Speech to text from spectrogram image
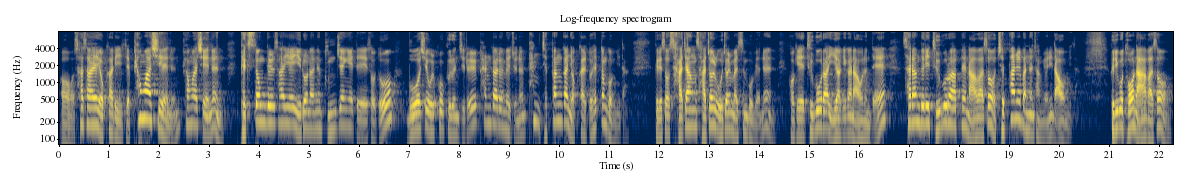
어, 사사의 역할이 이제 평화 시에는 평화 시에는 백성들 사이에 일어나는 분쟁에 대해서도 무엇이 옳고 그른지를 판가름해주는 판, 재판관 역할도 했던 겁니다. 그래서 4장 4절 5절 말씀 보면은 거기에 드보라 이야기가 나오는데 사람들이 드보라 앞에 나와서 재판을 받는 장면이 나옵니다. 그리고 더 나아가서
